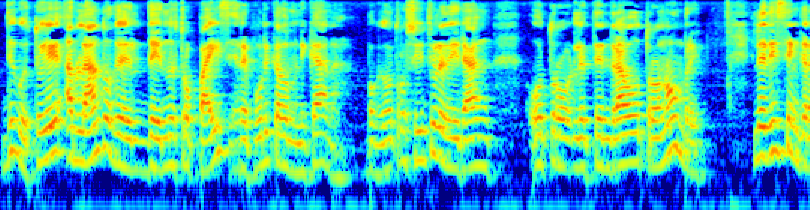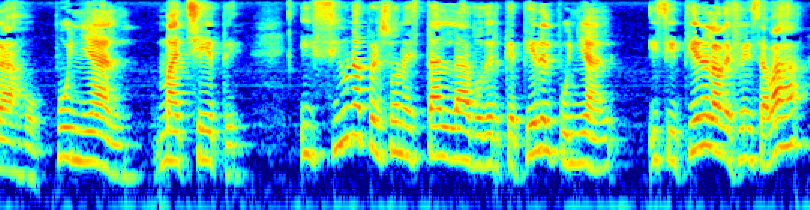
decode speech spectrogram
Digo, estoy hablando de, de nuestro país, República Dominicana porque en otro sitio le dirán otro, le tendrá otro nombre. Le dicen grajo, puñal, machete. Y si una persona está al lado del que tiene el puñal y si tiene la defensa baja,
